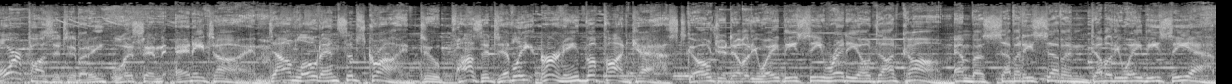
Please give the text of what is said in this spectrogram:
more positivity, listen anytime. Download and subscribe to Positively Ernie the podcast. Go to WABCRadio.com and the 77 WABC app.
